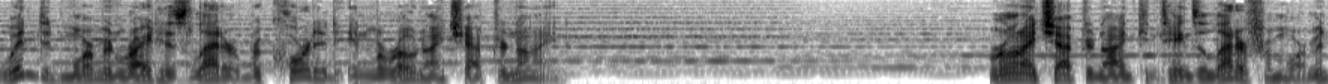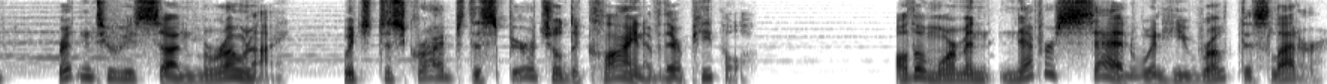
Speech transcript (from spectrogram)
When did Mormon write his letter recorded in Moroni chapter 9? Moroni chapter 9 contains a letter from Mormon written to his son Moroni, which describes the spiritual decline of their people. Although Mormon never said when he wrote this letter,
